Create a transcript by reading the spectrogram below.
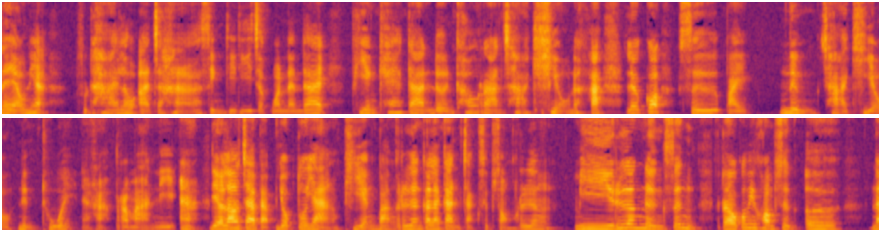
แล้วเนี่ยสุดท้ายเราอาจจะหาสิ่งดีๆ จากวันนั้นได้ เพียงแค่การเดินเข้าร้านชาเขียวนะคะ แล้วก็ซื้อไป 1 ชาเขียว 1 ถ้วยนะคะ ประมาณนี้อะเดี๋ยวเราจะแบบยกตัวอย่างเพียงบางเรื่องก็แล้วกันจาก 12 เรื่อง มีเรื่องหนึ่งซึ่งเราก็มีความสึกเออ ณ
